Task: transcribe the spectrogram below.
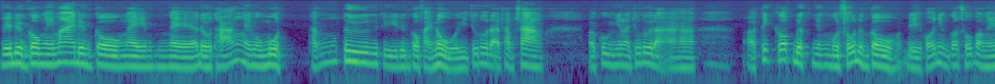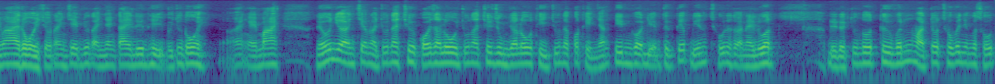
Về đường cầu ngày mai đường cầu ngày ngày đầu tháng ngày mùng 1 tháng 4 thì đường cầu phải nổ thì chúng tôi đã sẵn sàng. Và cũng như là chúng tôi đã uh, Ờ, tích góp được những một số đường cầu để có những con số vào ngày mai rồi cho nên anh chị em chúng ta nhanh tay liên hệ với chúng tôi. Đấy, ngày mai nếu như anh chị em là chúng ta chưa có Zalo chúng ta chưa dùng Zalo thì chúng ta có thể nhắn tin gọi điện trực tiếp đến số điện thoại này luôn để được chúng tôi tư vấn và chốt số với những con số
